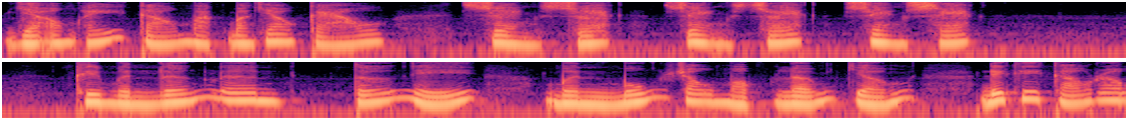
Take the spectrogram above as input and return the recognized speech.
Và ông ấy cạo mặt bằng dao cạo, xoèn xoẹt, xoèn xoẹt, xoèn xoẹt. Khi mình lớn lên, tớ nghĩ mình muốn râu mọc lởm chởm để khi cạo râu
